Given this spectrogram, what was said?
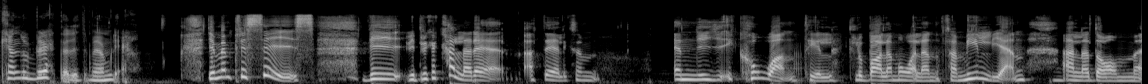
kan du berätta lite mer om det? Ja men precis. Vi, vi brukar kalla det att det är liksom en ny ikon till globala målen-familjen. Alla de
